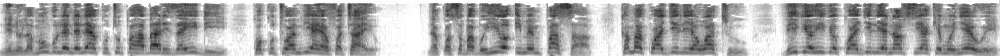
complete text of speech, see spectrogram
neno la mungu liendelea kutupa habari zaidi kwa kutuambia yafuatayo. Na kwa sababu hiyo imempasa kama kwa ajili ya watu vivyo hivyo kwa ajili ya nafsi yake mwenyewe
